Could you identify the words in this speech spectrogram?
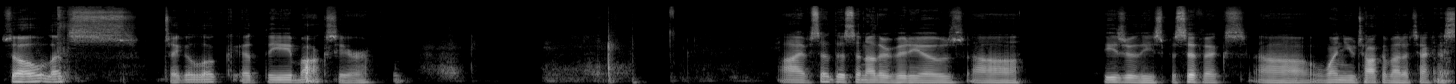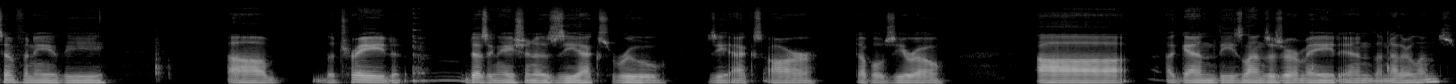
So let's take a look at the box here. I've said this in other videos. These are the specifics. Uh, when you talk about a Tecnis Symfony, the um, the trade designation is ZXRU, ZXR double zero. Uh, again, these lenses are made in the Netherlands.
